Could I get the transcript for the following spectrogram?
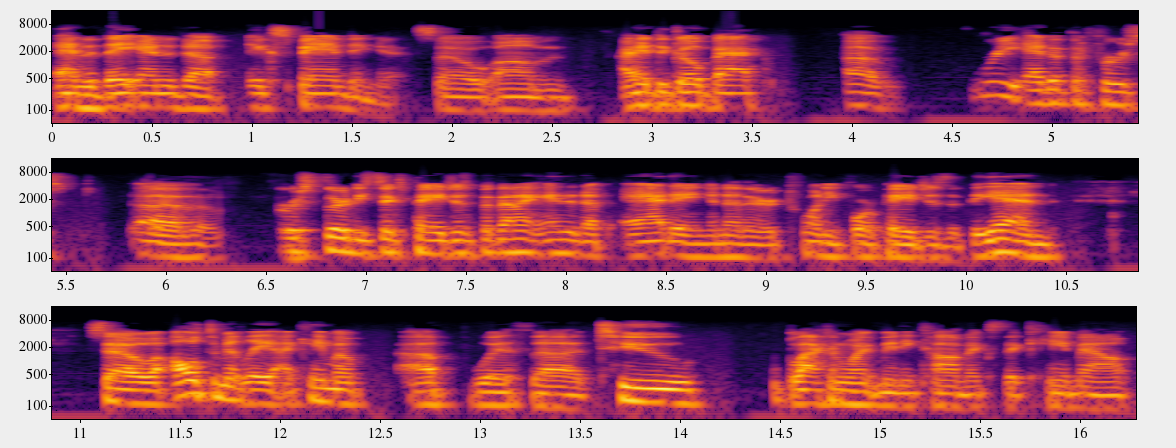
and they ended up expanding it. So um, I had to go back, uh, re-edit the first uh, Uh-huh. First 36 pages, but then I ended up adding another 24 pages at the end. So ultimately, I came up up with uh, two black and white mini comics that came out.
